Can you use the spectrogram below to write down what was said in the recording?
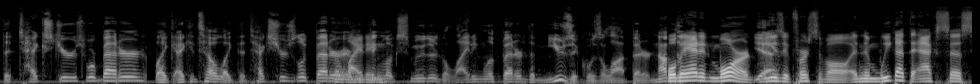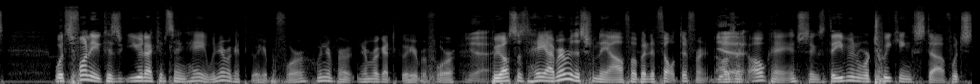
the textures were better. Like I could tell, like the textures look better. The lighting. Everything looked smoother. The lighting looked better. The music was a lot better. Not Well, the, they added more Yeah. music first of all, and then we got the access. What's funny because you and I kept saying, "Hey, we never got to go here before. We never never got to go here before." Yeah. But we also said, "Hey, I remember this from the alpha, but it felt different." Yeah. I was like, "Okay, interesting." So they even were tweaking stuff, which,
